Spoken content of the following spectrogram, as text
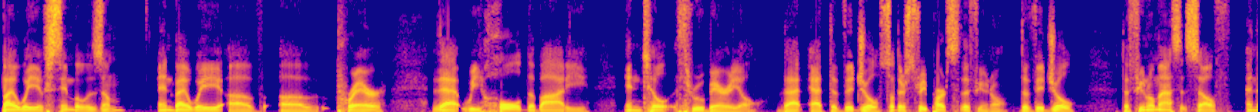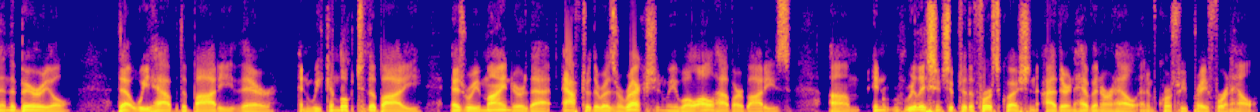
by way of symbolism and by way of of prayer, that we hold the body until through burial. That at the vigil, so there's three parts to the funeral: the vigil, the funeral mass itself, and then the burial. That we have the body there and we can look to the body as a reminder that after the resurrection, we will all have our bodies um, in relationship to the first question, either in heaven or hell. And of course, we pray for in hell.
